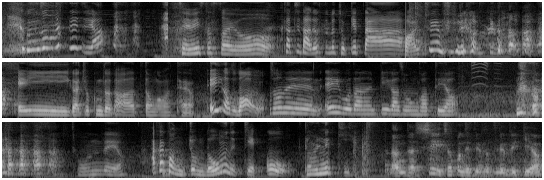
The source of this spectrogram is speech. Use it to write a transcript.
음성 메시지야? 재밌었어요. 같이 다녔으면 좋겠다. 말투의 문제 같기도 하고. A가 조금 더 나았던 것 같아요. A가 더 나아요. 저는 A보다는 B가 좋은 것 같아요. 좋은데요. 아까 건 좀 너무 느끼했고 덜 느끼. 남자 C 첫 번째 대사 들려드릴게요.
